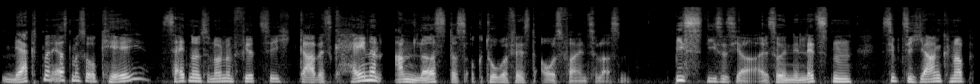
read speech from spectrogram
merkt man erstmal so, okay, seit 1949 gab es keinen Anlass, das Oktoberfest ausfallen zu lassen. Bis dieses Jahr, also in den letzten 70 Jahren knapp,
